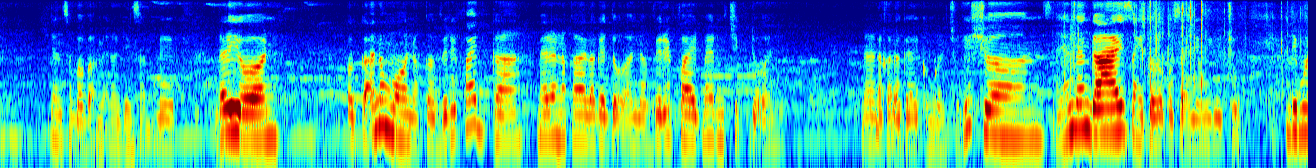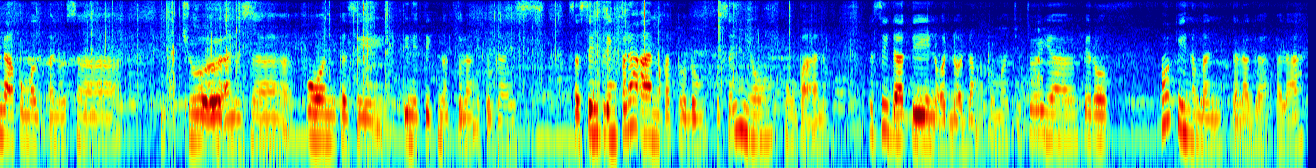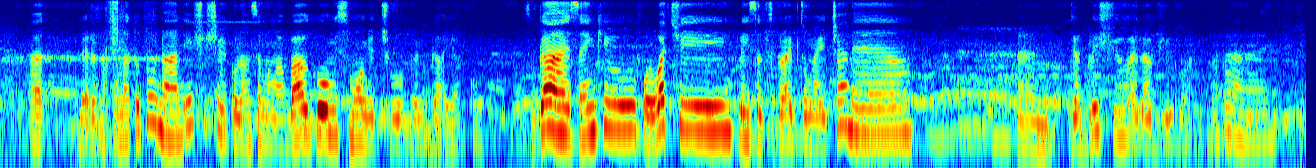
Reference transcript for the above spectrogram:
Diyan sa baba, meron din submit. Dayon, pagka ano mo, naka-verified ka, meron nakalagay doon na verified, meron check doon na nakalagay, congratulations. Ayan lang guys, ang ituro ko sa inyong YouTube. Hindi muna ako mag, ano, sa picture ano sa phone kasi tinitik note ko lang ito guys. Sa simpleng paraan makatulong ko sa inyo kung paano. Kasi dati nood-nood lang ako mga tutorial pero okay naman talaga pala. At meron akong natutunan i-share ko lang sa mga bagong small youtuber gaya ko. So guys thank you for watching. Please subscribe to my channel God bless you. I love you all. Bye-bye.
